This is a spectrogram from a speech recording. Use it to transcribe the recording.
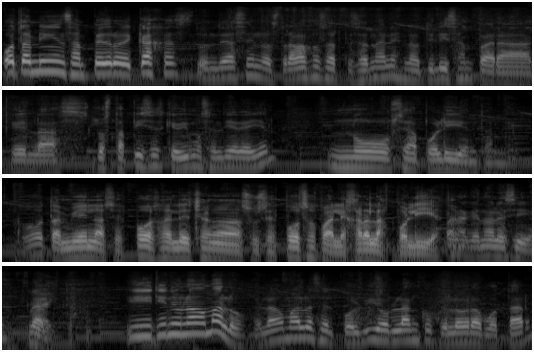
O también en San Pedro de Cajas, donde hacen los trabajos artesanales, la utilizan para que las, los tapices que vimos el día de ayer no se apolillen también, O también las esposas le echan a sus esposos para alejar a las polillas. para también. que no le sigan. Claro. Y tiene un lado malo, el lado malo es el polvillo blanco que logra botar.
